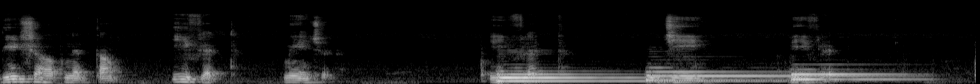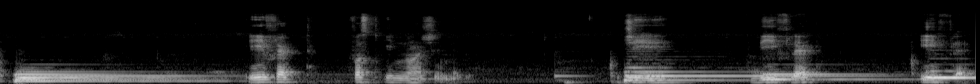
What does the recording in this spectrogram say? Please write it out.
D sharp nettam E flat major. E flat G. B flat E flat first inversion G. B flat E flat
